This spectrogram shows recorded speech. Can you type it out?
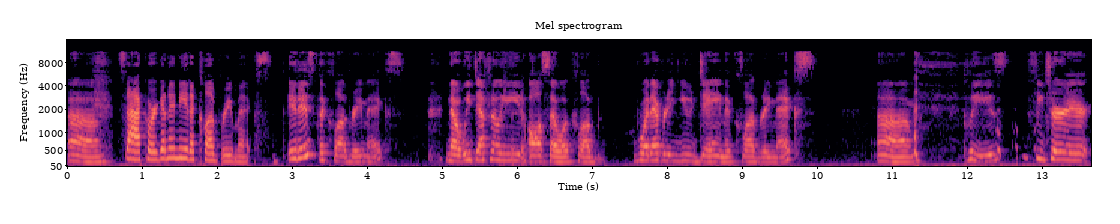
Um, Zach, we're gonna need a club remix. it is the club remix. No, we definitely need also a club, whatever you deign a club remix. Um, please feature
